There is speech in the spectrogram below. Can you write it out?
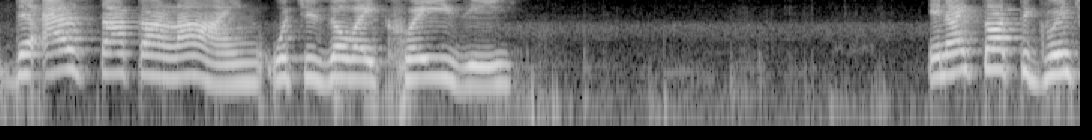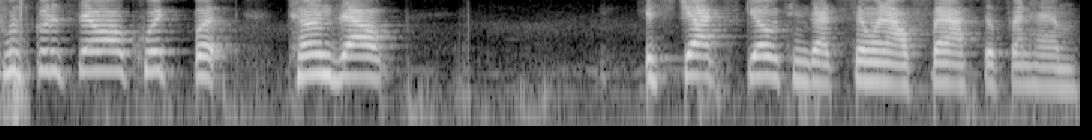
they're out of stock online, which is already crazy. And I thought the Grinch was going to sell out quick, but turns out it's Jack Skellington that's selling out faster than him.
